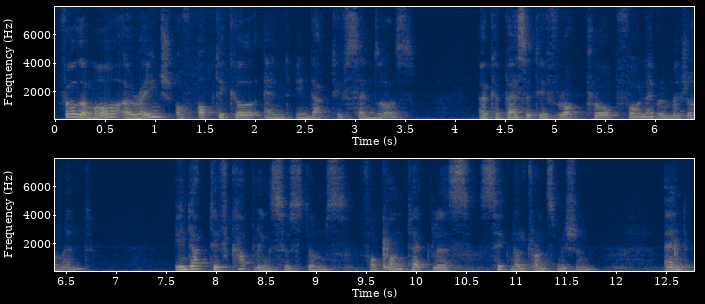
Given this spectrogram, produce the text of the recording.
Furthermore, a range of optical and inductive sensors, a capacitive rod probe for level measurement, inductive coupling systems for contactless signal transmission, and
